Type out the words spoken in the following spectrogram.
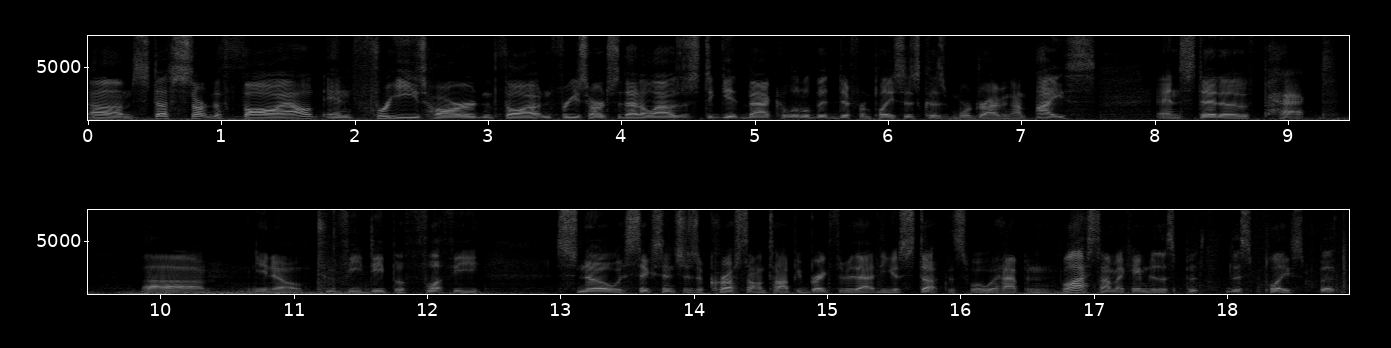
Um, stuff's starting to thaw out and freeze hard and thaw out and freeze hard. So that allows us to get back a little bit different places because we're driving on ice instead of packed, uh, you know, two feet deep of fluffy snow with six inches of crust on top. You break through that and you get stuck. This is what would happen last time I came to this this place. But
